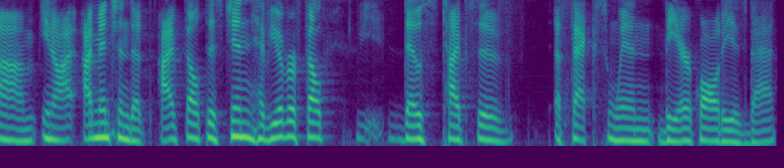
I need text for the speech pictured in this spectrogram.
um, you know, I, I mentioned that I felt this. Jen, have you ever felt those types of effects when the air quality is bad?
